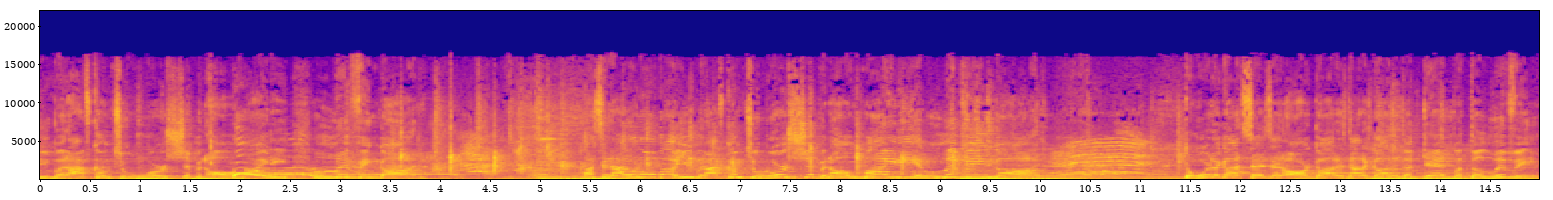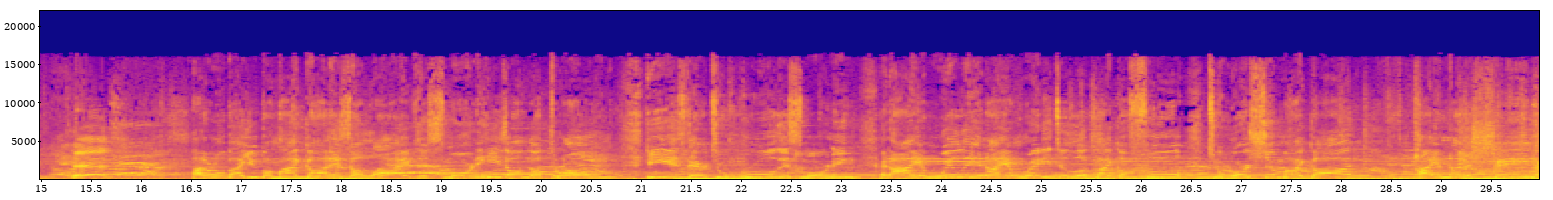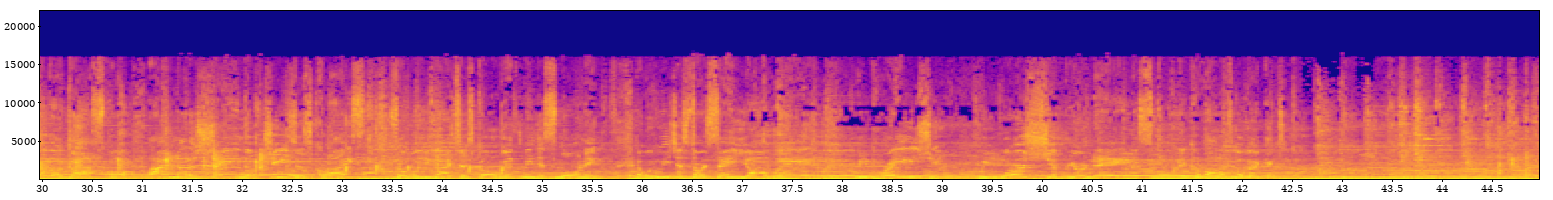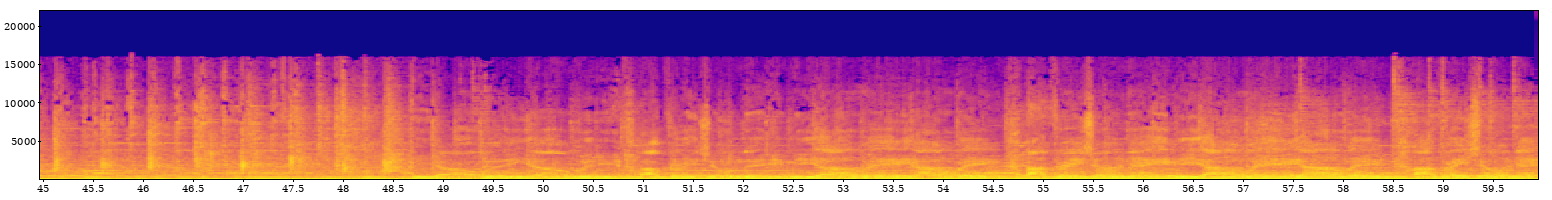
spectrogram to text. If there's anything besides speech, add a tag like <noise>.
you, but I've come to worship an almighty, living God. I said, I don't know about you, but I've come to worship an almighty and living God. The Word of God says that our God is not a God of the dead, but the living. Yes. I don't know about you, but my God is alive this morning. He's on the throne. He is there to rule this morning. And I am willing and I am ready to look like a fool to worship my God. I am not ashamed. I'm not ashamed of Jesus Christ. So will you guys just go with me this morning? And when we just start saying Yahweh, we praise you. We worship your name this morning. Come on, let's go back into the Yahweh, Yahweh, I praise your name. Yahweh, Yahweh, I praise your name. Yahweh, Yahweh, I praise your name.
